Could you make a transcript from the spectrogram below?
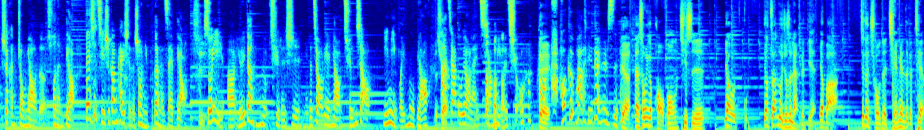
是很重要的，不能掉。但是其实刚开始的时候，你不断的在掉，是。所以啊、呃，有一段很有趣的是，你的教练要全校以你为目标大家都要来抢你的球，对，好可怕的一段日子。对啊，但身为一个跑锋，其实要要专注的就是两个点，要把这个球的前面这个 tip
